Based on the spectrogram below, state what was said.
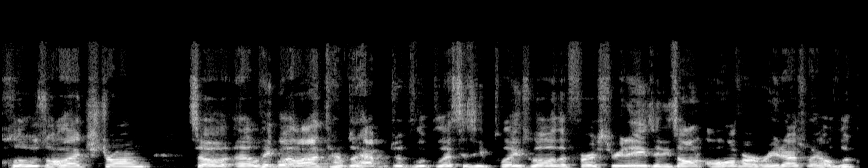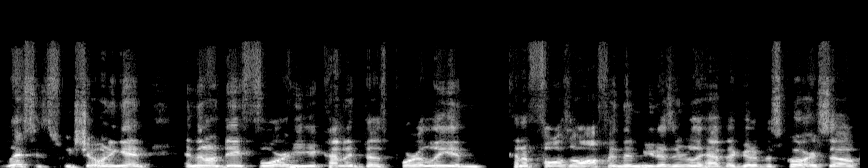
close all that strong, So uh, I think what a lot of times what happens with Luke List is he plays well the first three days and he's on all of our radars. We're like, oh, Luke List is he's showing again. And then on day four, he kind of does poorly and kind of falls off, and then he doesn't really have that good of a score. So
